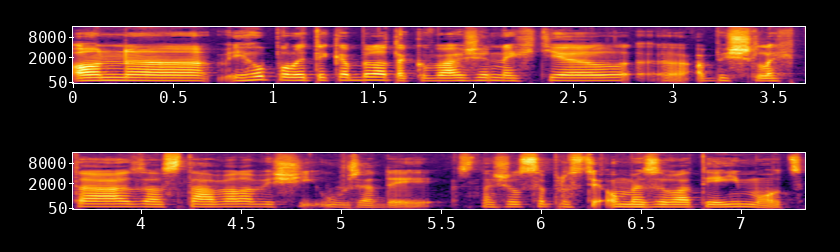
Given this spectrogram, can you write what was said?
On, eh, jeho politika byla taková, že nechtěl, eh, aby šlechta zastávala vyšší úřady, snažil se prostě omezovat její moc.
